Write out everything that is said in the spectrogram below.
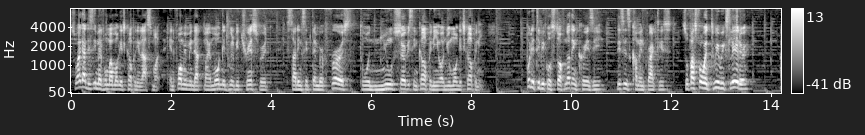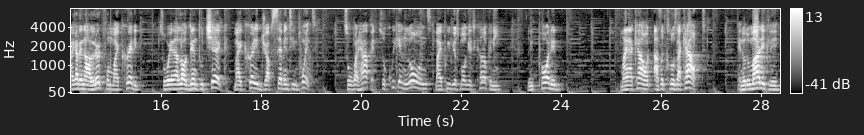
So I got this email from my mortgage company last month informing me that my mortgage will be transferred starting September 1st to a new servicing company or new mortgage company. Pretty typical stuff, nothing crazy. This is common practice. So fast forward three weeks later, I got an alert from my credit. So when I logged in to check, my credit dropped 17 points. So what happened? So Quicken Loans, my previous mortgage company, reported my account as a closed account. And automatically,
